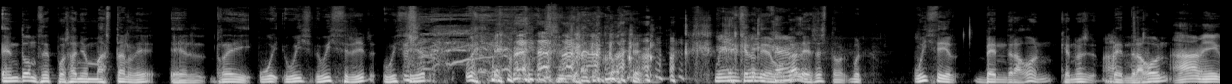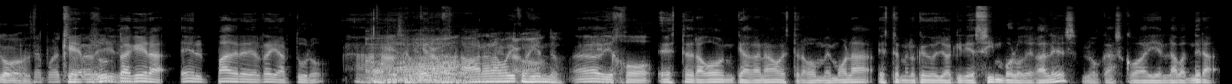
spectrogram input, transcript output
Entonces, pues años más tarde, el rey Wi- Wi- Wizir, Wizir, es que no tiene vocales esto. Bueno, Wizir Vendragón, que no es Ah. Vendragón, Ah, amigo. Que el resulta que era el padre del rey Arturo. Ah, joven. ahora la voy cogiendo. Ah, dijo, este dragón que ha ganado, este dragón me mola, este me lo quedo yo aquí de símbolo de Gales, lo cascó ahí en la bandera,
